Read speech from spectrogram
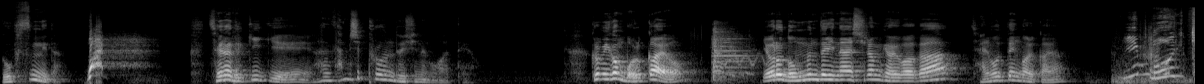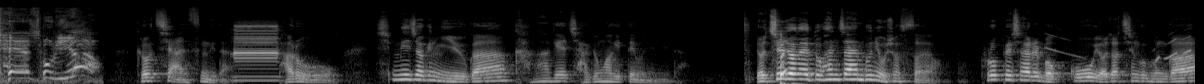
높습니다. 제가 느끼기에 한 30%는 되시는 것 같아요. 그럼 이건 뭘까요? 여러 논문들이나 실험 결과가 잘못된 걸까요? 이 뭔 개소리야? 그렇지 않습니다. 바로 심리적인 이유가 강하게 작용하기 때문입니다. 며칠 전에도 환자 한 분이 오셨어요. 프로페샤를 먹고 여자친구분과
